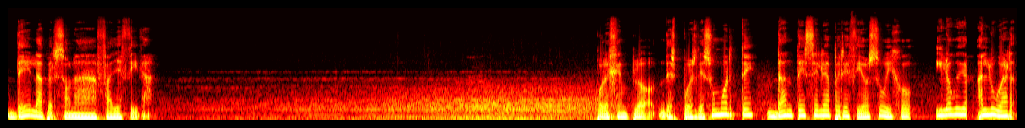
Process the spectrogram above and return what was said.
de la persona fallecida. Por ejemplo, después de su muerte, Dante se le apareció a su hijo y lo guió al lugar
